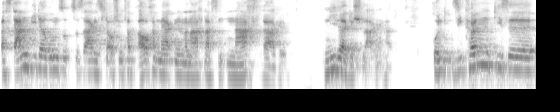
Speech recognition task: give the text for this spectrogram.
was dann wiederum sozusagen sich auf den Verbrauchermärkten in der nachlassenden Nachfrage niedergeschlagen hat. Und Sie können diese,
